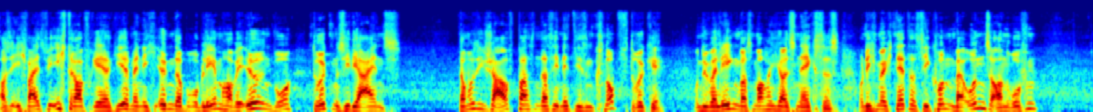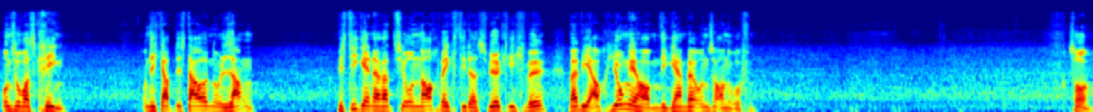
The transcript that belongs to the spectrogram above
Also ich weiß, wie ich darauf reagiere, wenn ich irgendein Problem habe irgendwo, drücken Sie die Eins. Da muss ich schon aufpassen, dass ich nicht diesen Knopf drücke und überlegen, was mache ich als nächstes. Und ich möchte nicht, dass die Kunden bei uns anrufen und sowas kriegen. Und ich glaube, das dauert nur lang, bis die Generation nachwächst, die das wirklich will, weil wir auch Junge haben, die gern bei uns anrufen. So,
